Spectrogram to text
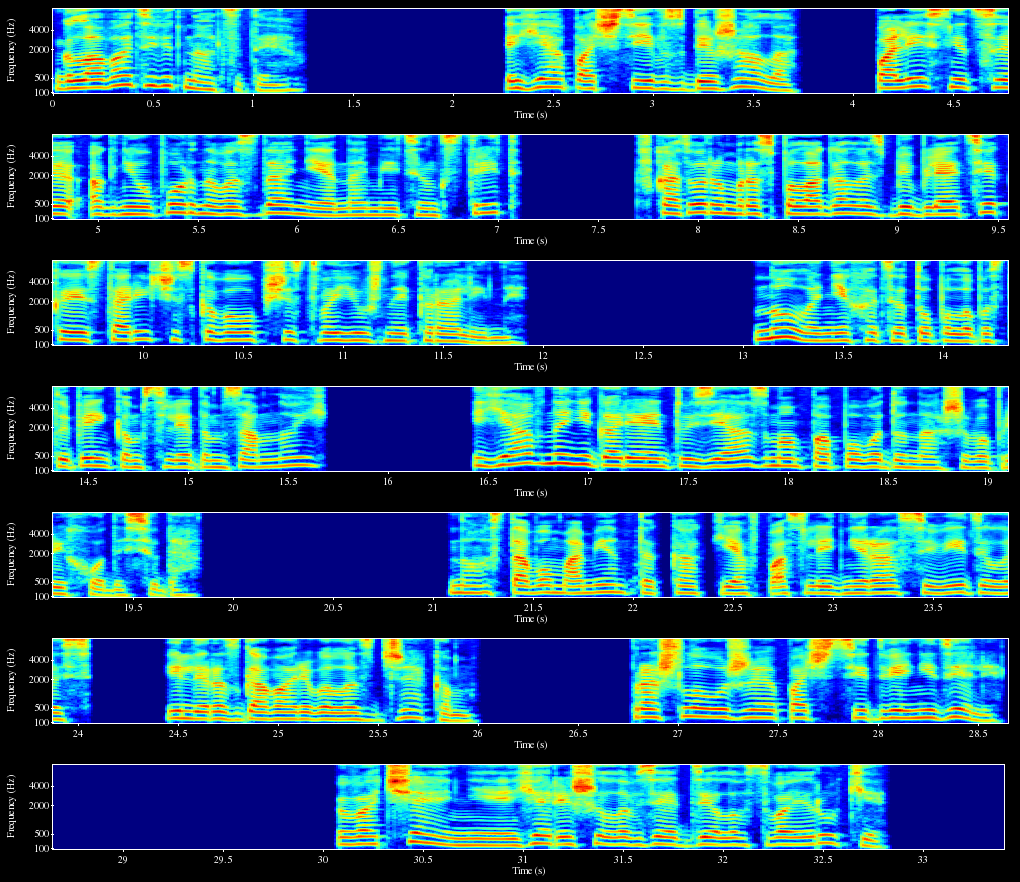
Глава 19. Я почти взбежала по лестнице огнеупорного здания на Митинг-стрит, в котором располагалась библиотека исторического общества Южной Каролины. Нола нехотя топала по ступенькам следом за мной, явно не горя энтузиазмом по поводу нашего прихода сюда. Но с того момента, как я в последний раз виделась или разговаривала с Джеком, прошло уже почти две недели. В отчаянии я решила взять дело в свои руки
